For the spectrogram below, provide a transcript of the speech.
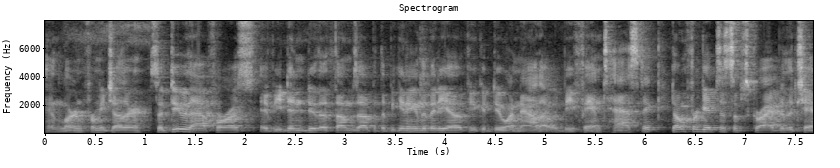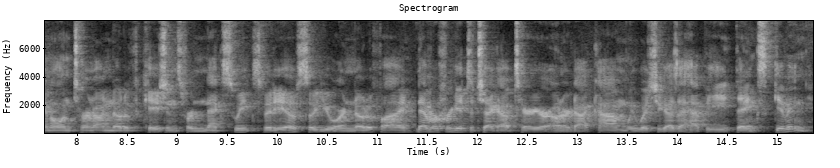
and learn from each other. So do that for us. If you didn't do the thumbs up at the beginning of the video, if you could do one now, that would be fantastic. Don't forget to subscribe to the channel and turn on notifications for next week's video so you are notified. Never forget to check out terrierowner.com. We wish you guys a happy Thanksgiving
